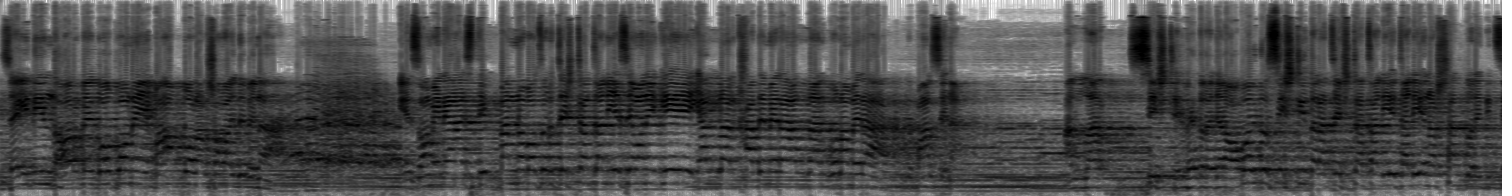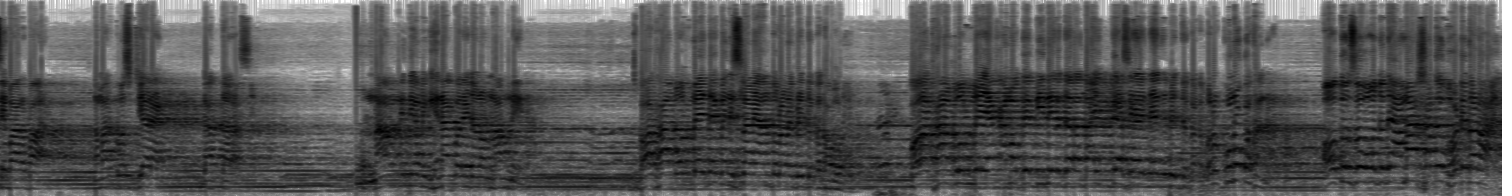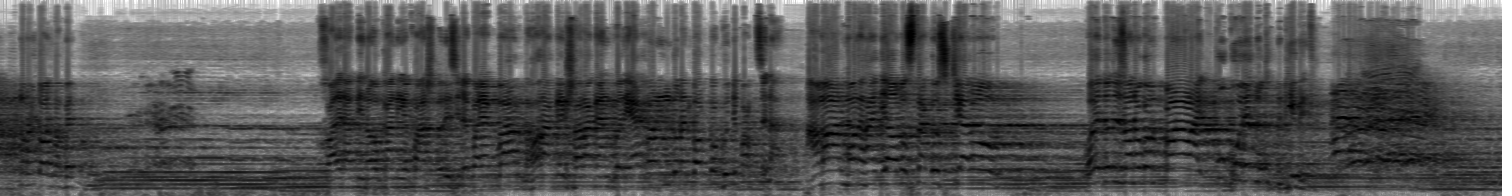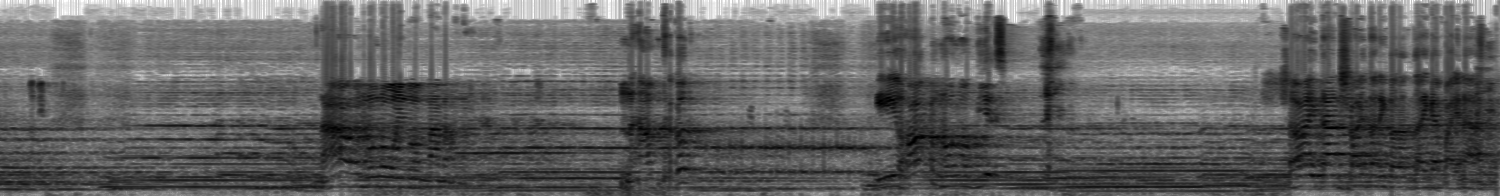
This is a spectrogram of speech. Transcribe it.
যেই দিন ধরবে গোপনে, বাপ বলার সময় দেবে না। এ জমিনে আজ তিপ্পান্ন বছর চেষ্টা চালিয়েছে অনেকে, আল্লাহর খাদেমেরা, আল্লাহর গোলামেরা পারছে না। আল্লাহর সৃষ্টির ভেতরে যারা অবৈধ সৃষ্টি, তারা চেষ্টা চালিয়ে চালিয়ে নস্বাত করে দিচ্ছে বারবার। আমার কুষ্টিয়ার এক ডাক্তার আছে। নাম নিতে আমি ঘৃণা করে, যেন নাম নেই কথা বললেই দেখবেন ইসলামী আন্দোলনের বিরুদ্ধে কথা বলে। কথা বললে একামতে দিনের যারা দায়িত্বে আছে, এদের বিরুদ্ধে কথা বলে। কোনো কথা না। অথচ ও যদি আমার সাথে ভোটে দাঁড়ায় হয় তোর বাপের খয়রাতি নৌকা নিয়ে পাশ করেছিল কয়েকবার, ধরাকে সরা জ্ঞান করে, এখন ইনি করে তর্ক খুঁজে পাচ্ছে না। আমার মনে হয় যে অবস্থা কুষ্টিয়ার ওর যদি জনগণ পায়, কুকুরের মতো পিটিয়ে দেবে। না না না নাম থাকো। এই হক নন দিয়েছে। শয়তান শয়তানি করার জায়গা পায় না।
